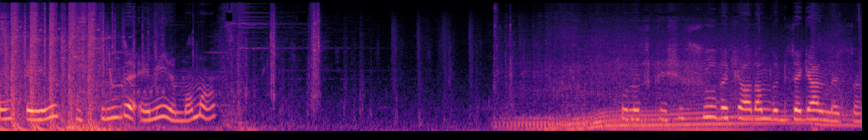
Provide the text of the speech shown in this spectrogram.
Oğlum elimin üstünde eminim ama Son kişi şuradaki adam da bize gelmezse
